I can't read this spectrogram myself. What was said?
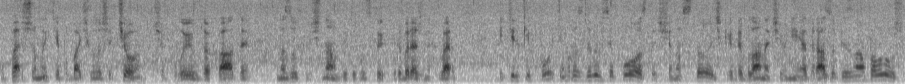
У першу мить я побачив лише човен, що плив до хати назустріч нам від густих прибережних верб. І тільки потім роздивився постать, що навстоячки гребла на човні, і одразу пізнав Павлушу.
